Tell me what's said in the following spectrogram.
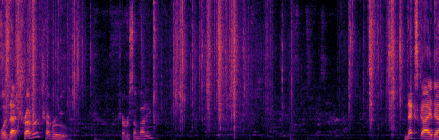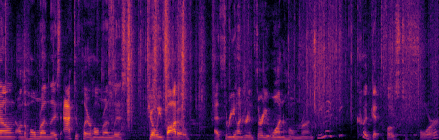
Was that Trevor? Trevor who? Trevor somebody? Next guy down on the home run list, active player home run list, Joey Votto at 331 home runs. He may he could get close to four.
